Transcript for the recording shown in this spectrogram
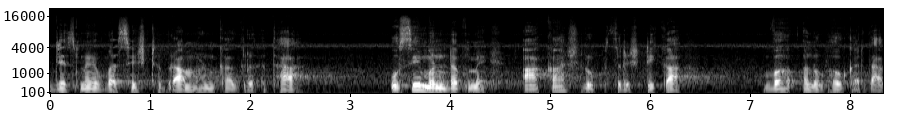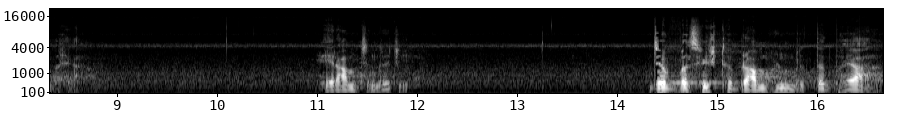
जिसमें वशिष्ठ ब्राह्मण का ग्रह था, उसी मंडप में आकाश रूप सृष्टि का वह अनुभव करता भया। हे रामचंद्र जी, जब वशिष्ठ ब्राह्मण मृतक भया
